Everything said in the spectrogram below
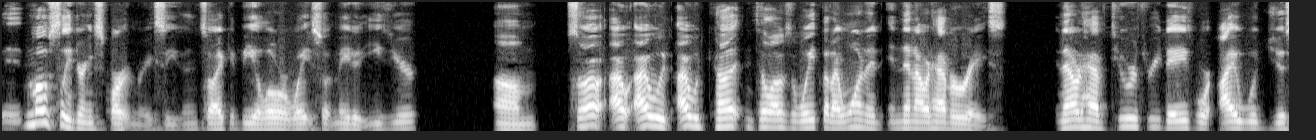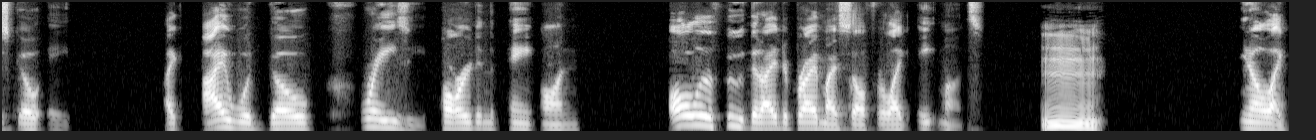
eh, Mostly during Spartan race season, so I could be a lower weight, so it made it easier. Um, so I, I would I would cut until I was the weight that I wanted, and then I would have a race, and I would have two or three days where I would just go eight, like I would go crazy hard in the paint on all of the food that I deprived myself for like eight months. Mm. You know, like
